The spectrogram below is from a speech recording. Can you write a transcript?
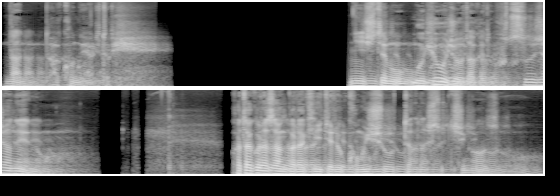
なんだこのやりとり。にしても無表情だけど普通じゃねえの。片倉さんから聞いてるコミュ障って話と違うぞ。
